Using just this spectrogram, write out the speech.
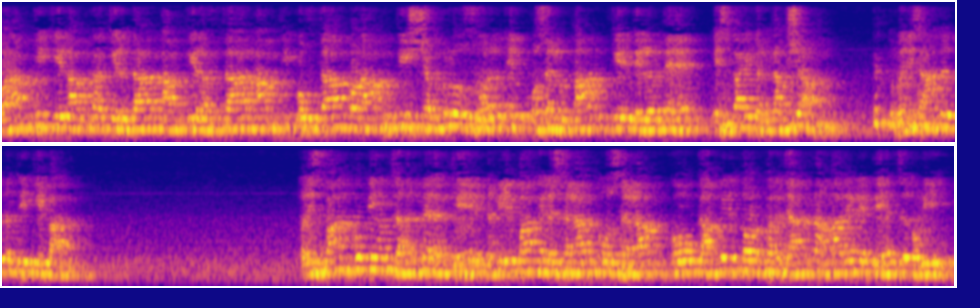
और आपकी आपका किरदार, आपकी रफ्तार, आपकी गुफ्तार और आपकी शक्ल सूरत एक मुसलमान के दिल में है। इसका एक नक्शा तो बड़ी शहादत बंदी की बात और इस बात को भी हम जहन में रखे, नबी पाक सलाम को सलाम को काबिल तौर पर जानना हमारे लिए बेहद ज़रूरी है।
